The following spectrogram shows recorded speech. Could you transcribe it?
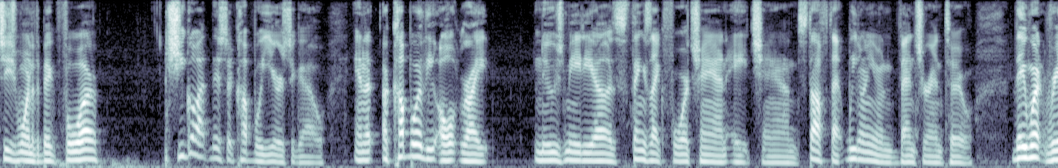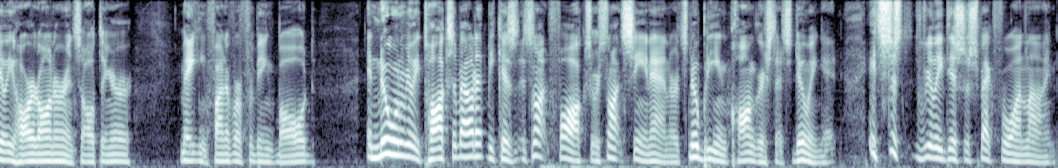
She's one of the big four. She got this a couple years ago, and a, a couple of the alt right news media, things like 4chan, 8chan, stuff that we don't even venture into, they went really hard on her, insulting her, making fun of her for being bald. And no one really talks about it because it's not Fox or it's not CNN or it's nobody in Congress that's doing it. It's just really disrespectful online.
